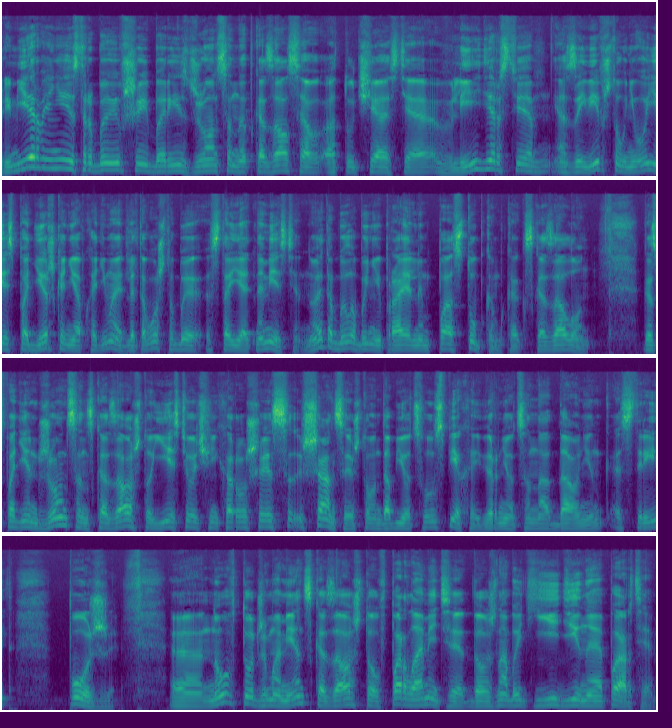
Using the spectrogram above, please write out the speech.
Премьер-министр бывший Борис Джонсон отказался от участия в лидерстве, заявив, что у него есть поддержка, необходимая для того, чтобы стоять на месте. Но это было бы неправильным поступком, как сказал он. Господин Джонсон сказал, что есть очень хорошие шансы, что он добьется успеха и вернется на Даунинг-стрит позже. Э, но в тот же момент сказал, что в парламенте должна быть единая партия.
